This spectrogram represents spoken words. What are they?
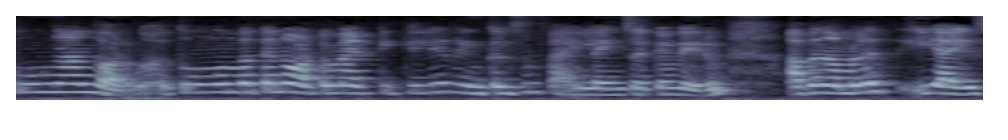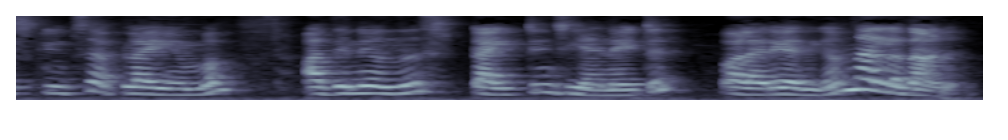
തൂങ്ങാൻ തുടങ്ങും. തൂങ്ങുമ്പോൾ തന്നെ ഓട്ടോമാറ്റിക്കലി റിങ്കിൾസും ഫൈൻ ലൈൻസ് ഒക്കെ വരും. അപ്പൊ നമ്മൾ ഈ ഐസ് ക്യൂബ്സ് അപ്ലൈ ചെയ്യുമ്പോൾ അതിനെ ഒന്ന് ടൈറ്റൻ ചെയ്യാനായിട്ട് വളരെയധികം നല്ലതാണ്.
